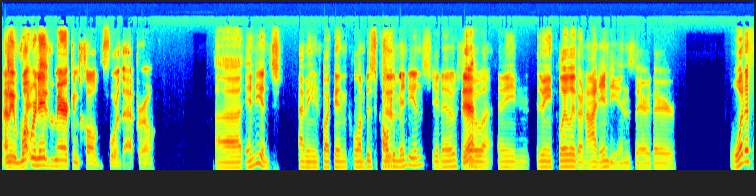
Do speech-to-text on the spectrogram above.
I mean, what were Native Americans called before that, bro? uh Indians. I mean, fucking Columbus called them Indians. You know. So Yeah. uh, I mean, I mean, clearly they're not Indians. They're they're. What if?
